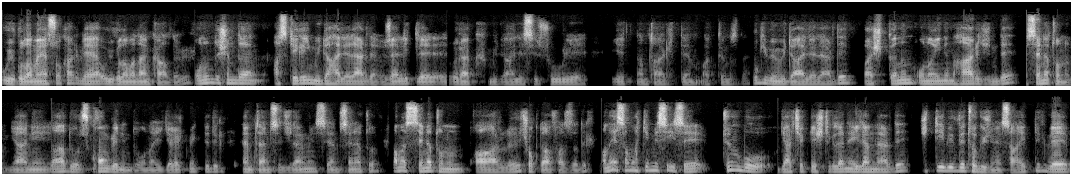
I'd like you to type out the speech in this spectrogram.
uygulamaya sokar veya uygulamadan kaldırır. Onun dışında askeri müdahalelerde özellikle Irak müdahalesi, Suriye, Vietnam tarihte baktığımızda bu gibi müdahalelerde başkanın onayının haricinde senatonun yani daha doğrusu kongrenin de onayı gerekmektedir. Hem temsilciler meclisi hem senato ama senatonun ağırlığı çok daha fazladır. Anayasa Mahkemesi ise tüm bu gerçekleştirilen eylemlerde ciddi bir veto gücüne sahiptir ve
